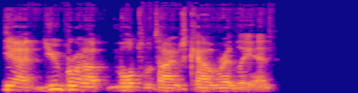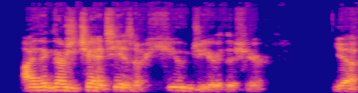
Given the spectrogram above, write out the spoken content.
yeah, you brought up multiple times Calvin Ridley, and I think there's a chance he has a huge year this year. Yeah.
